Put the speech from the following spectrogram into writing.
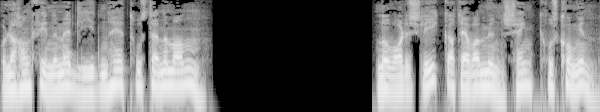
og la han finne medlidenhet hos denne mannen. Nå var det slik at jeg var munnskjenk hos kongen,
